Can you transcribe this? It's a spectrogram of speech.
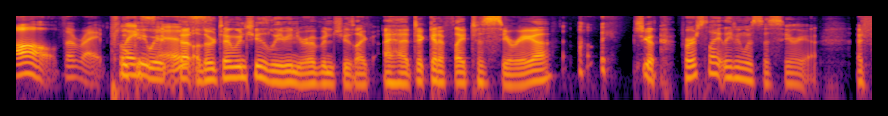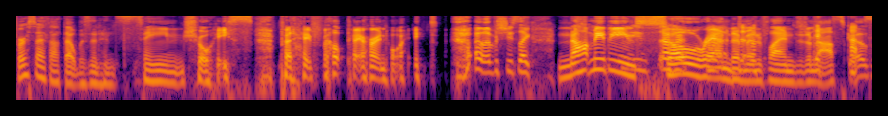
all the right places. Okay, wait. That other time when she's leaving Europe and she's like, I had to get a flight to Syria. Oh, yeah. She goes, first flight leaving was to Syria. At first, I thought that was an insane choice, but I felt paranoid. I love. She's like, not me being Being so so random random. and flying to Damascus.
